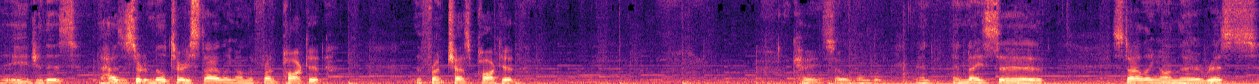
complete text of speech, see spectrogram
the age of this. It has a sort of military styling on the front pocket, the front chest pocket. Okay, so and and nice uh, styling on the wrists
